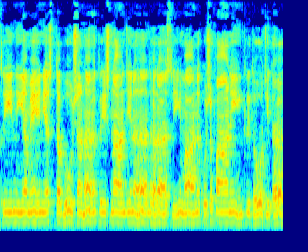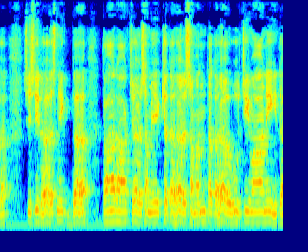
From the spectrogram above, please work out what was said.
श्रीनियमे न्यस्तभूषण कृष्णाजिनधर श्रीमान् कुशपाणि कृतोचित शिशिरस्निग्ध ताराक्ष समेक्षतः समन्ततः ऊचिवाणीदमुविशसदः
